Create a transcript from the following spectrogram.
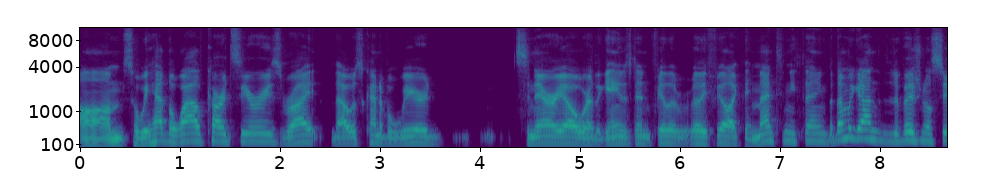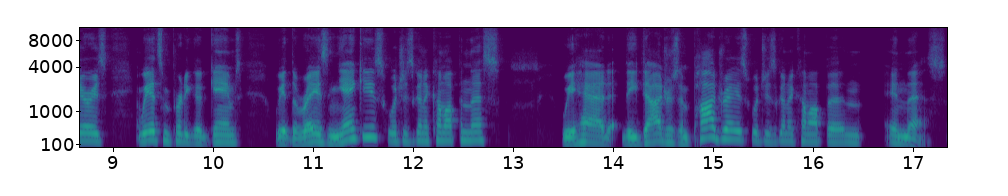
Um, so we had the wild card series, right? That was kind of a weird scenario where the games didn't feel really feel like they meant anything. But then we got into the divisional series and we had some pretty good games. We had the Rays and Yankees, which is going to come up in this. We had the Dodgers and Padres, which is going to come up in in this.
